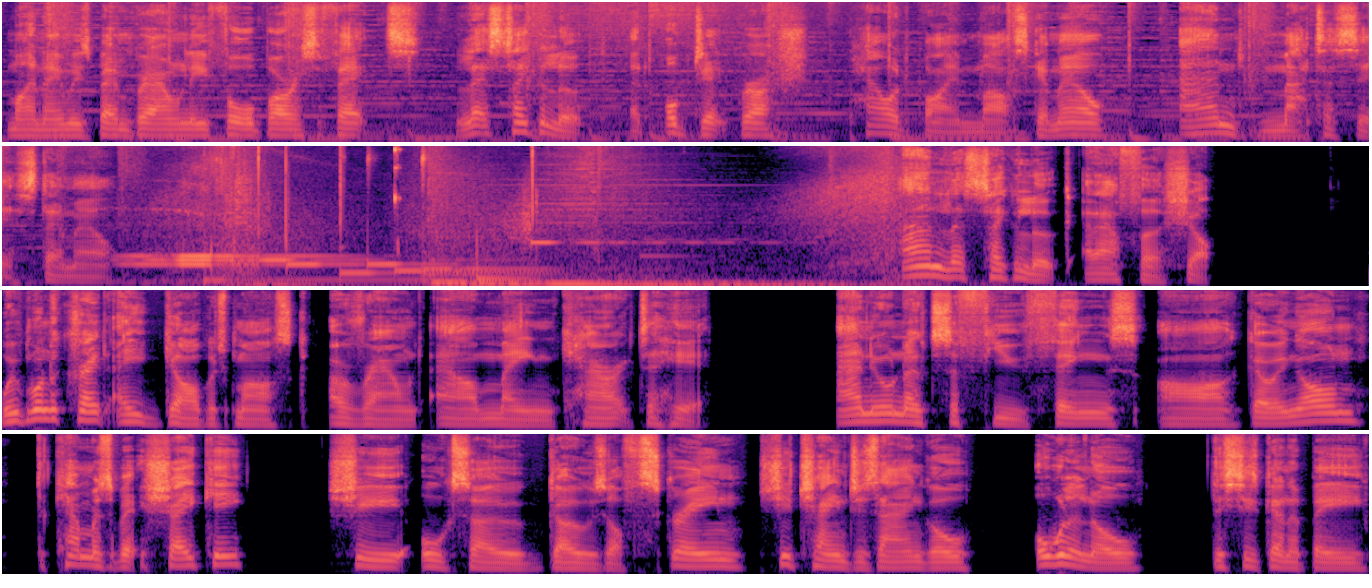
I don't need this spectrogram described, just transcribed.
My name is Ben Brownlee for Boris FX. Let's take a look at Object Brush powered by Mask ML and Matte Assist ML. And let's take a look at our first shot. We want to create a garbage mask around our main character here. And you'll notice a few things are going on. The camera's a bit shaky. She also goes off screen. She changes angle. All in all, this is going to be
